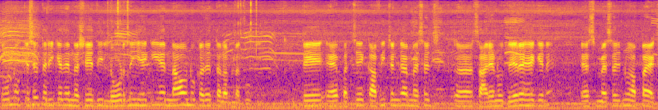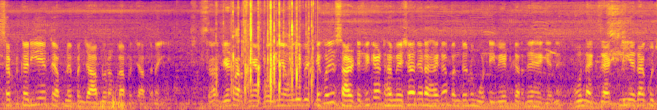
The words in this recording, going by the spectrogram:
ਤਾਂ ਉਹਨੂੰ ਕਿਸੇ ਤਰੀਕੇ ਦੇ ਨਸ਼ੇ ਦੀ ਲੋੜ ਨਹੀਂ ਹੈਗੀ ਹੈ, ਨਾ ਉਹਨੂੰ ਕਦੇ ਤਲਬ ਲੱਗੂਗੀ। ਤੇ ਇਹ ਬੱਚੇ ਕਾਫੀ ਚੰਗਾ ਮੈਸੇਜ ਸਾਰਿਆਂ ਨੂੰ ਦੇ ਰਹੇ ਹੈਗੇ ਨੇ। ਇਸ ਮੈਸੇਜ ਨੂੰ ਆਪਾਂ ਐਕਸੈਪਟ ਕਰੀਏ ਤੇ ਆਪਣੇ ਪੰਜਾਬ ਨੂੰ ਰੰਗਲਾ ਪੰਜਾਬ ਬਣਾਈਏ। ਸਰ ਜਿਹੜੇ ਭਰਤੀਆਂ ਖੋਲਦੀਆਂ ਉਹਦੇ ਵਿੱਚ ਦੇਖੋ ਜੀ ਸਰਟੀਫਿਕੇਟ ਹਮੇਸ਼ਾ ਜਿਹੜਾ ਹੈਗਾ, ਬੰਦੇ ਨੂੰ ਮੋਟੀਵੇਟ ਕਰਦੇ ਹੈਗੇ ਨੇ। ਹੁਣ ਐਗਜ਼ੈਕਟਲੀ ਇਹਦਾ ਕੁਝ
